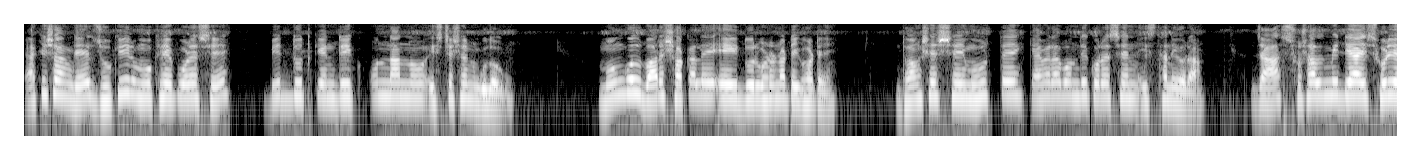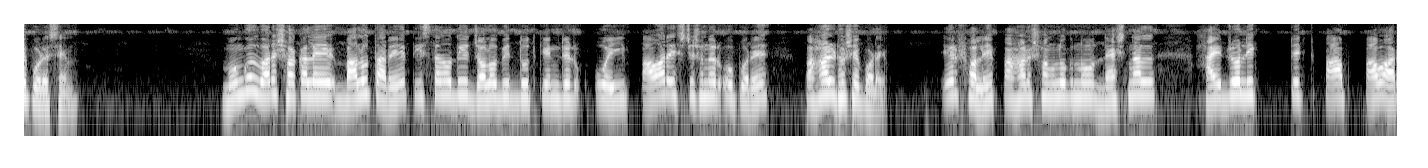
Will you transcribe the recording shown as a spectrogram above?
একই সঙ্গে ঝুঁকির মুখে পড়েছে বিদ্যুৎ কেন্দ্রিক অন্যান্য স্টেশনগুলোও। মঙ্গলবার সকালে এই দুর্ঘটনাটি ঘটে। ধ্বংসের সেই মুহূর্তে ক্যামেরাবন্দি করেছেন স্থানীয়রা, যা সোশ্যাল মিডিয়ায় ছড়িয়ে পড়েছে। মঙ্গলবার সকালে বালুতারে তিস্তা নদীর জলবিদ্যুৎ কেন্দ্রের ওই পাওয়ার স্টেশনের ওপরে পাহাড় ধসে পড়ে। এর ফলে পাহাড় সংলগ্ন ন্যাশনাল হাইড্রোলিকট্রিক পাওয়ার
